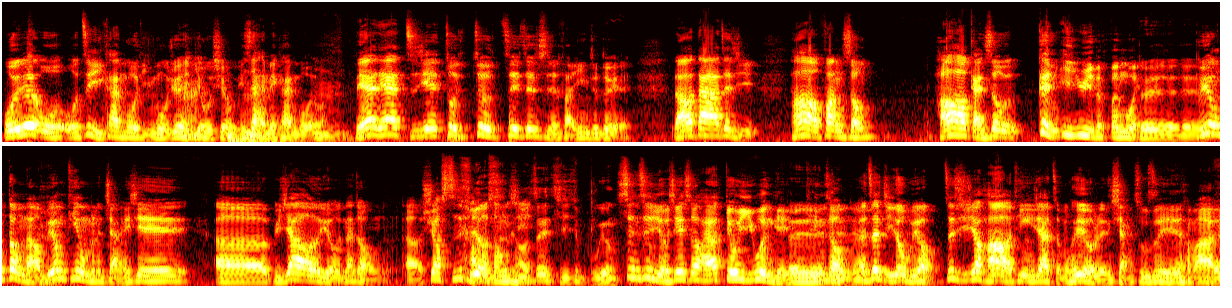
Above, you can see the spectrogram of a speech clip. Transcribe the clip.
我觉得我我自己看过题目，我觉得很优秀。你是还没看过的吗？嗯等一下等一下直接做做最真实的反应就对了。然后大家自己好好放松，好好感受更抑郁的氛围，对对对，不用动脑，不用听我们讲一些呃比较有那种呃需要思考的东西，。这集就不用，甚至有些时候还要丢疑问给听众，呃，这集都不用，这集就好好听一下，怎么会有人想出这些他妈的？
